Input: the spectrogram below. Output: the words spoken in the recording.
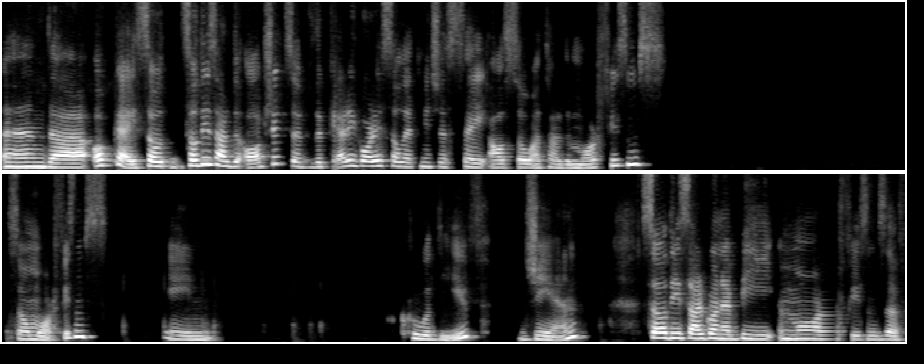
And uh, okay, so, so these are the objects of the category. So let me just say also what are the morphisms. So morphisms in CUDIV, GN. So these are going to be morphisms of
